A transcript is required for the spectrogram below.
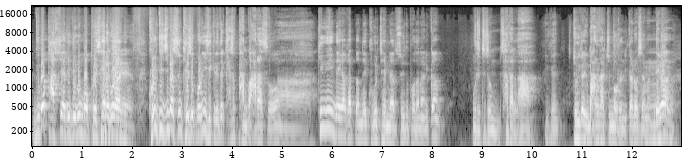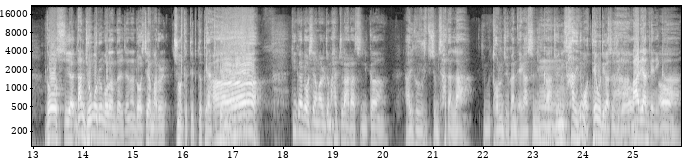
누가 봤어야 돼? 되고 머포에 새는 그렇지. 거라 그걸 뒤집어쓰고 계속 보는 이 새끼네들 계속 반 거 알았어 아. 근데 내가 갔던데 그걸 재미나도 저희도 보다 나니까 우리도 좀 사달라. 이게 저희가 이거 말을 할 줄 모르니까 러시아 말. 내가 러시아 난 영어를 못한다 그러잖아. 러시아 말을 중학교 때부터 배웠기 때문에. 아. 그러니까 러시아 말을 좀 할 줄 알았으니까 아 이거 우리도 좀 사달라 돈은 저희가 내가 쓰니까 저희는 사지도 못해 어디 가서 지금 아, 말이 안 되니까. 어.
